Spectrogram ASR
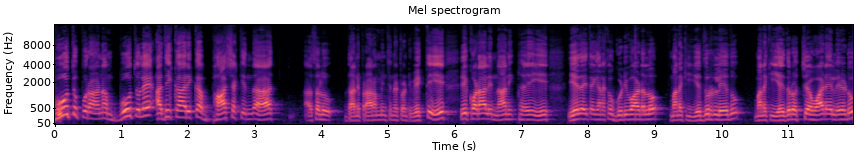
బూతు పురాణం బూతులే అధికారిక భాష కింద అసలు దాన్ని ప్రారంభించినటువంటి వ్యక్తి ఈ కొడాలి నాని. ఏదైతే గనక గుడివాడలో మనకి ఎదురు లేదు మనకి ఎదురొచ్చేవాడే లేడు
